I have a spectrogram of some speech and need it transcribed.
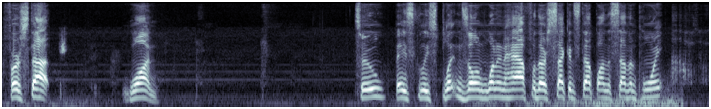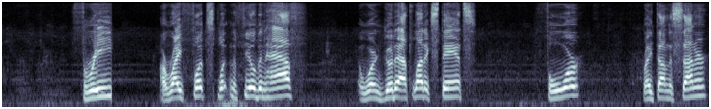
First step, one, Two, basically splitting zone one and a half with our second step on the seven point. Three, our right foot splitting the field in half, and we're in good athletic stance. Four, right down the center.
